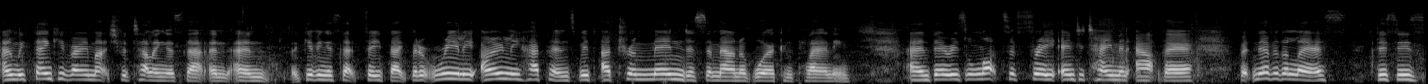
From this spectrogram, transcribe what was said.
And we thank you very much for telling us that and, and giving us that feedback. But it really only happens with a tremendous amount of work and planning. And there is lots of free entertainment out there. But nevertheless, this is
